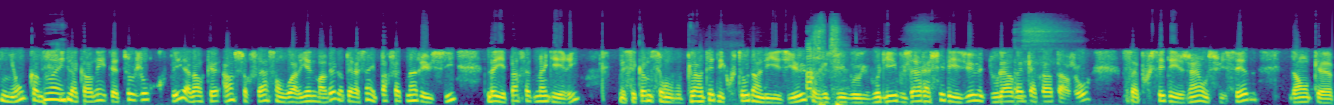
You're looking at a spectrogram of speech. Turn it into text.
signaux, comme si la cornée était toujours coupée, alors qu'en surface, on voit rien de mauvais. L'opération est parfaitement réussie. Là, il est parfaitement guéri. Mais c'est comme si on vous plantait des couteaux dans les yeux, comme vous, vous, vouliez vous arracher les yeux, douleur 24 heures par jour. Ça poussait des gens au suicide. Donc, euh,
